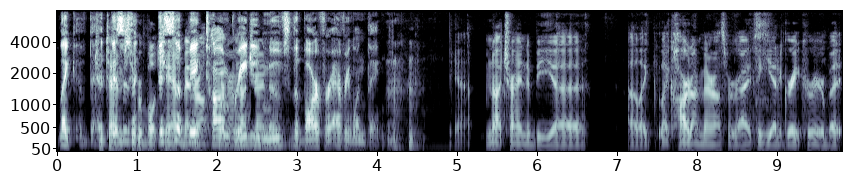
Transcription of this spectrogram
Like two-time Super Bowl a, This champ, is a big Tom Brady moves to... the bar for everyone thing. yeah, I'm not trying to be uh, uh, like like hard on Ben Roethlisberger. I think he had a great career, but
